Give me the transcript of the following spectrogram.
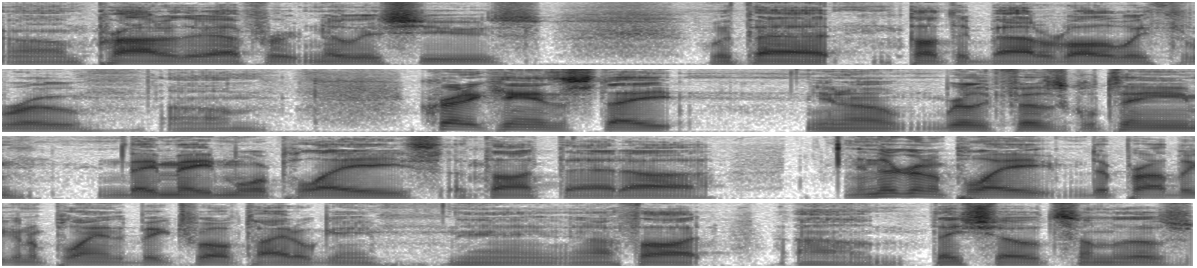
Um, proud of their effort. No issues with that. Thought they battled all the way through. Um, credit Kansas State. You know, really physical team. They made more plays. I thought that, uh, and they're going to play. They're probably going to play in the Big 12 title game. And, and I thought um, they showed some of those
